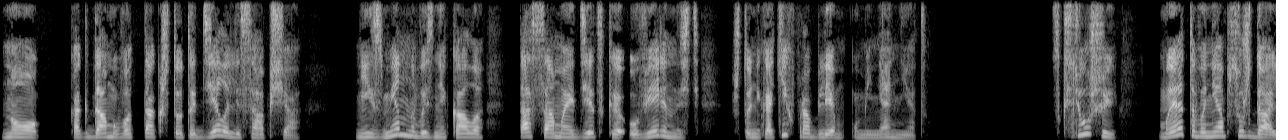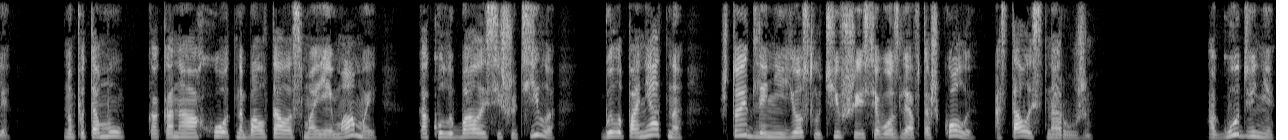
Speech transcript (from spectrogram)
Но когда мы вот так что-то делали сообща, неизменно возникала та самая детская уверенность, что никаких проблем у меня нет. С Ксюшей мы этого не обсуждали, но потому, как она охотно болтала с моей мамой, как улыбалась и шутила, было понятно, что и для нее случившееся возле автошколы осталось снаружи. О Гудвине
